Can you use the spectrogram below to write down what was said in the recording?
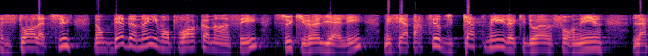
histoires là-dessus. Donc, dès demain, ils vont pouvoir commencer, ceux qui veulent y aller, mais c'est à partir du 4 mai qu'ils doivent fournir la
